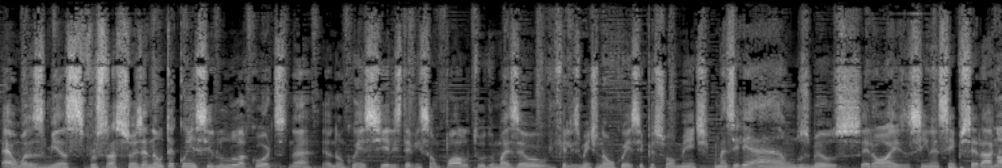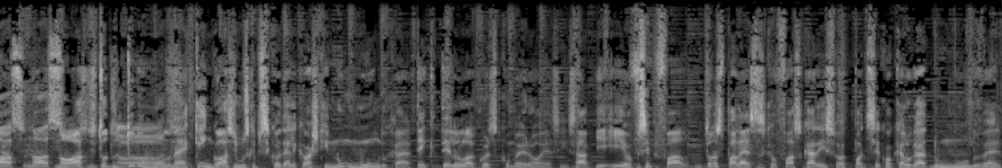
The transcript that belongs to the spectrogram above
É, uma das minhas frustrações é não ter conhecido o Lula Cortes, né? Eu não conheci, ele esteve em São Paulo, tudo, mas eu infelizmente não o conheci pessoalmente. Mas ele é um dos meus heróis, assim, né? Sempre será. cara. Nosso, nosso. Nossa, de todo, todo Nossa. mundo, né? Quem gosta de música psicodélica, eu acho que no mundo, cara, tem que ter Lula Cortes como herói, assim, sabe? E, e eu sempre falo, em todas as palestras que eu faço, cara, isso pode ser qualquer lugar do mundo, velho.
